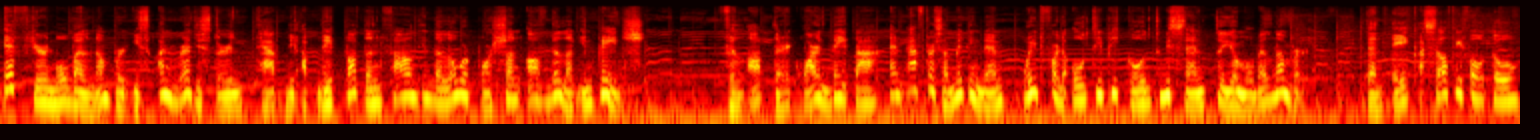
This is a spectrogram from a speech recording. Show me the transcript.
If your mobile number is unregistered, tap the update button found in the lower portion of the login page. Fill up the required data and after submitting them, wait for the OTP code to be sent to your mobile number. Then take a selfie photo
